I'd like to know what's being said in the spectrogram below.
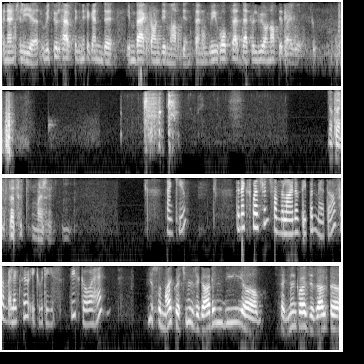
financial year, which will have significant uh, impact on the margins. And we hope that that will be one of the drivers too. No, thanks. That's it from my side. Thank you. The next question is from the line of Deepan Mehta from Elixir Equities. Please go ahead. Yes, so my question is regarding the uh, segment-wise result uh,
